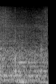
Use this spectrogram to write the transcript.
I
